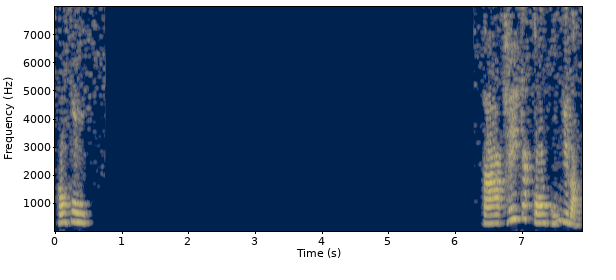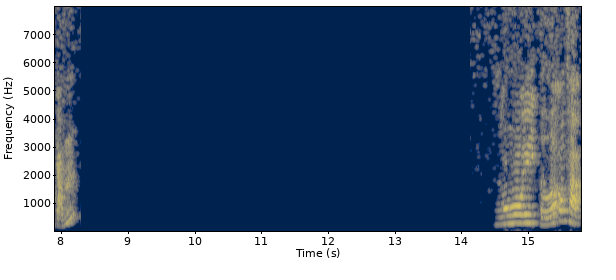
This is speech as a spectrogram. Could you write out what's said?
công phu. Ta thấy các con cũng như làm cảnh. Ngồi tựa ông Phật.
